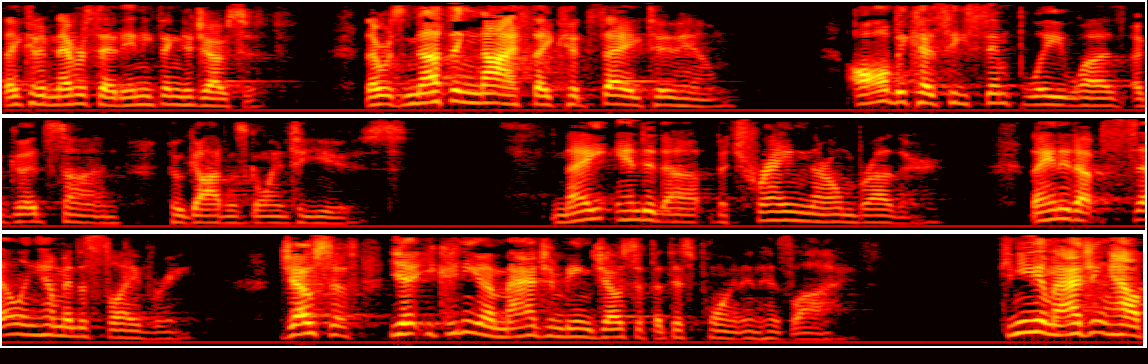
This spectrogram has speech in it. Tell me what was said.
They could have never said anything to Joseph. There was nothing nice they could say to him. All because he simply was a good son who God was going to use. And they ended up betraying their own brother. They ended up selling him into slavery. Joseph, yet can you imagine being Joseph at this point in his life? Can you imagine how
